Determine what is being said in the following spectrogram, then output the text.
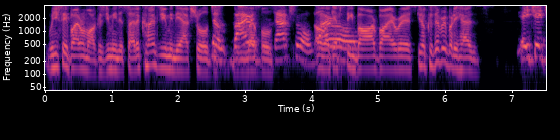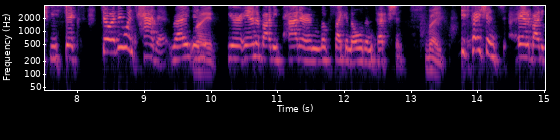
When you say viral markers, you mean the cytokines, or you mean the actual just no, virus, levels? Actual oh, like Epstein Barr virus. You know, because everybody has HHV6. So everyone's had it, right? And right. Your antibody pattern looks like an old infection. Right. These patients' antibody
